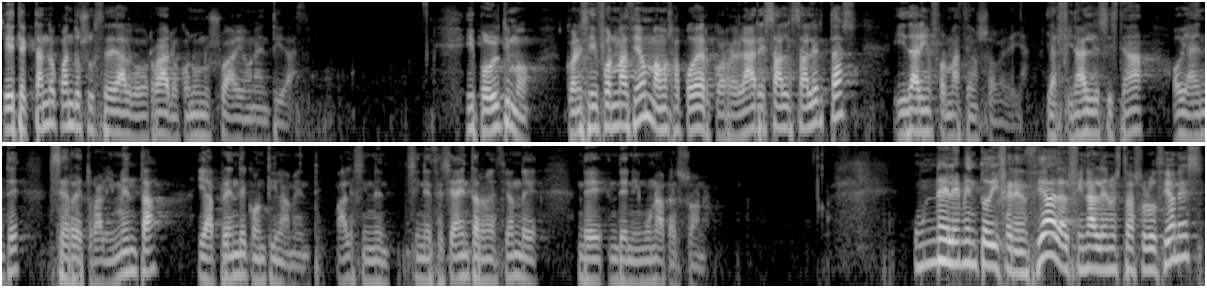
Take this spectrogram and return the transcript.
y detectando cuando sucede algo raro con un usuario o una entidad. Y por último, con esa información vamos a poder correlar esas alertas y dar información sobre ella. Y al final el sistema, obviamente, se retroalimenta y aprende continuamente, ¿vale? sin, necesidad de intervención de, ninguna persona. Un elemento diferencial al final de nuestras soluciones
